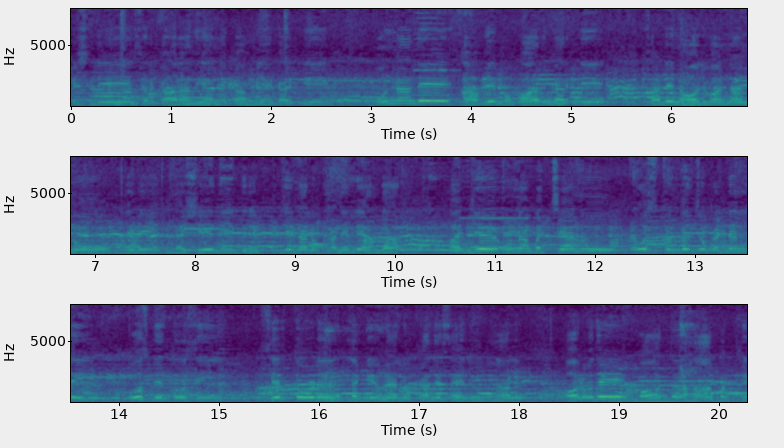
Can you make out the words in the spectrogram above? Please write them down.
ਪਿਛਲੀ ਸਰਕਾਰਾਂ ਦੀਆਂ ਨਾਕਾਮੀਆਂ ਕਰਕੇ, ਉਹਨਾਂ ਦੇ ਆਪਦੇ ਮਫਾਦ ਕਰਕੇ ਸਾਡੇ ਨੌਜਵਾਨਾਂ ਨੂੰ ਜਿਹੜੀ ਨਸ਼ੇ ਦੀ ਗ੍ਰਿਫਤ 'ਚ ਇਹਨਾਂ ਲੋਕਾਂ ਨੇ ਲਿਆਂਦਾ, ਅੱਜ ਉਹਨਾਂ ਬੱਚਿਆਂ ਨੂੰ ਉਸ ਚੁੰਗਲ 'ਚੋਂ ਕੱਢਣ ਲਈ ਉਸ ਦਿਨ ਤੋਂ ਅਸੀਂ ਸਿਰ ਤੋੜ ਲੱਗੇ ਹੋਏ ਹਾਂ ਲੋਕਾਂ ਦੇ ਸਹਿਯੋਗ ਨਾਲ। ਔਰ ਉਹਦੇ ਬਹੁਤ ਹਾਂ ਪੱਖੀ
